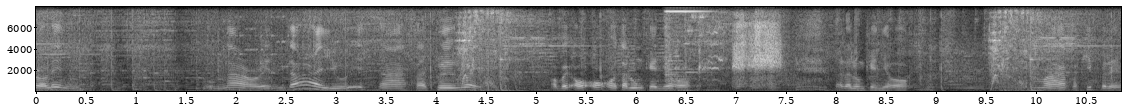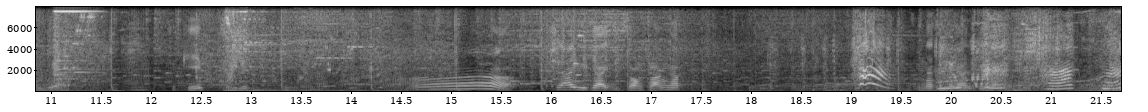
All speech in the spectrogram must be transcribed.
เราเล่นเป็นหน้าเราเล่นได้อยู่ไอ้นาสายเพลิงด้วยเอาไปเอาเอาเอาตะลุงเข็นเยอะออกเอาตะลุงเข็นเยอะออก มาครับสกิปไปเลยเบื่อสกิปสกิปอ่าใช้วิจัยอีกสองครั้งครับน่าจะเป็นการตีนะ Huh? Huh? เฉยๆแล้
